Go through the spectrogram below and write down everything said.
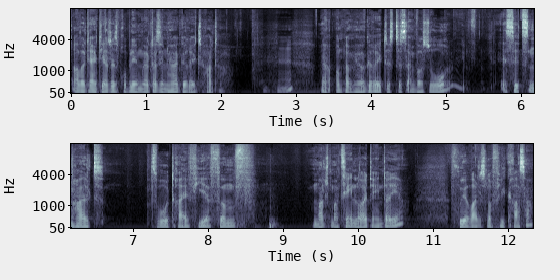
Aber der, die hatte das Problem gehabt, dass sie ein Hörgerät hatte. Mhm. Ja, und beim Hörgerät ist das einfach so, es sitzen halt zwei, drei, vier, fünf, manchmal zehn Leute hinter dir. Früher war das noch viel krasser.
